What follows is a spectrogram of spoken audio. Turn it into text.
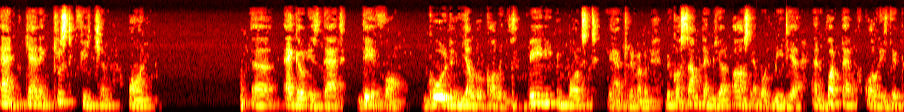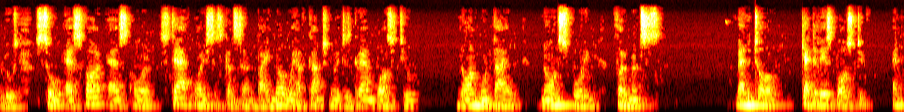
and characteristic feature on uh, agar is that they form golden yellow colonies. Very important you have to remember because sometimes you are asked about media and what type of colonies they produce. So as far as our Staph aureus is concerned, by now we have come to know it is gram-positive, non-motile, non-sporing, ferments, mannitol, catalase positive and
